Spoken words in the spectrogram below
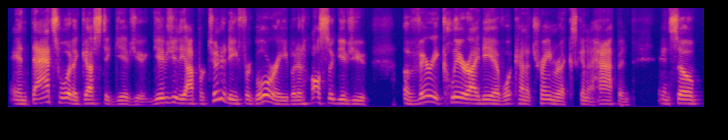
And that's what Augusta gives you. It gives you the opportunity for glory, but it also gives you a very clear idea of what kind of train wreck is going to happen. And so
